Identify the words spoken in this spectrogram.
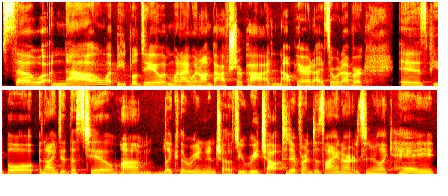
So now what people do, and when I went on Bachelor Pad and Out Paradise or whatever, is people, and I did this too, um, like the reunion shows, you reach out to different designers and you're like, hey,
